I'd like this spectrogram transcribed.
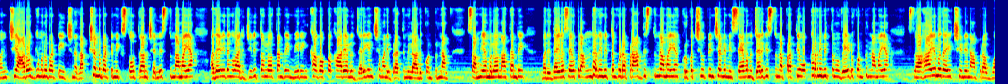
మంచి ఆరోగ్యమును బట్టి ఇచ్చిన రక్షణను బట్టి మీకు స్తోత్రాలు చెల్లిస్తున్నామయ్యా. అదేవిధంగా వారి జీవితంలో తండ్రి మీరు ఇంకా గొప్ప కార్యాలు జరిగించమని బ్రతిమిలా ఆడుకుంటున్నాం సమయంలో నా తండ్రి మరి దైవ సేవకులు అందరి నిమిత్తం కూడా ప్రార్థిస్తున్నామయ్యా. కృప చూపించండి మీ సేవను జరిగిస్తున్న ప్రతి ఒక్కరి నిమిత్తము వేడుకుంటున్నామయ్యా. సహాయము దయచేయండి నా ప్రభు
